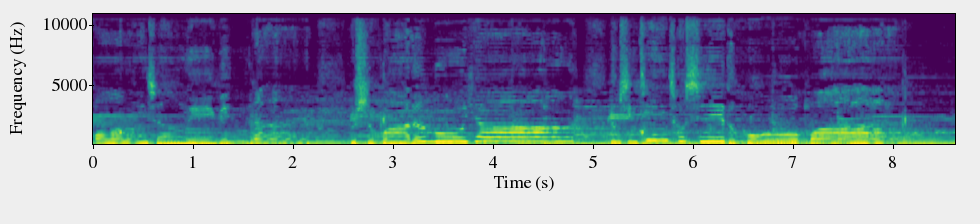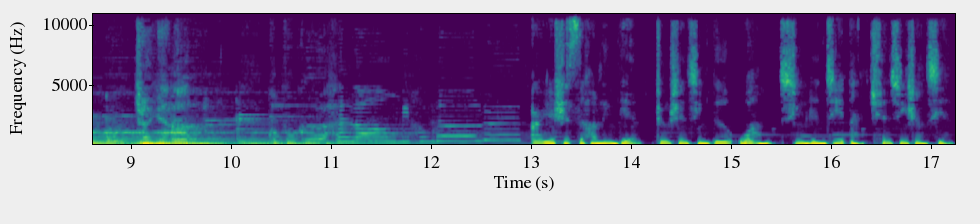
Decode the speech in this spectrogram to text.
黄，将你晕染。如诗画的模样，用心听潮汐的呼唤，十四号零点，周深新歌《望》情人节版全新上线。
